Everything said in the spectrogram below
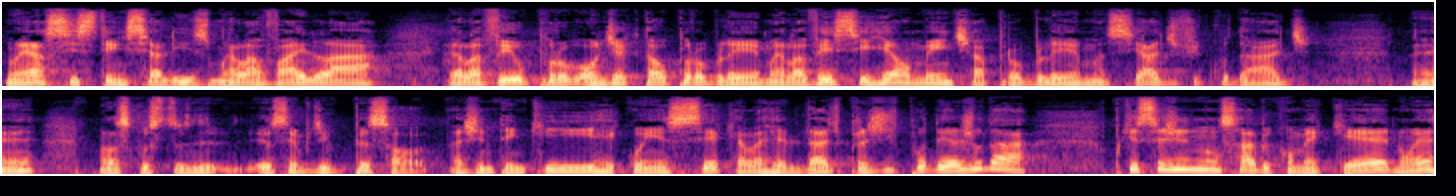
não é assistencialismo, ela vai lá, ela vê o, onde é que está o problema, ela vê se realmente há problema, se há dificuldade. Né? Nós costumamos, eu sempre digo pessoal, a gente tem que ir reconhecer aquela realidade para a gente poder ajudar. Porque se a gente não sabe como é que é, não é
